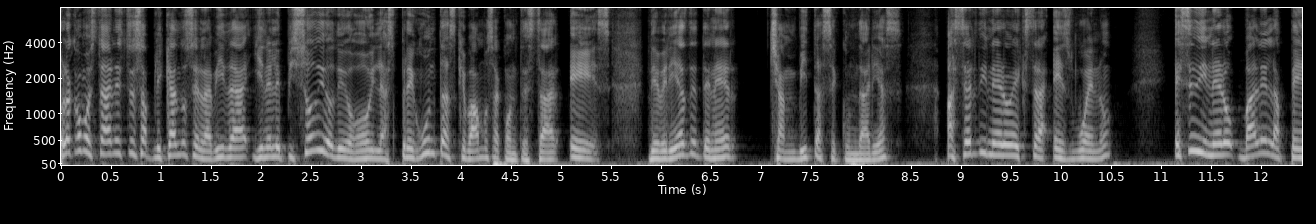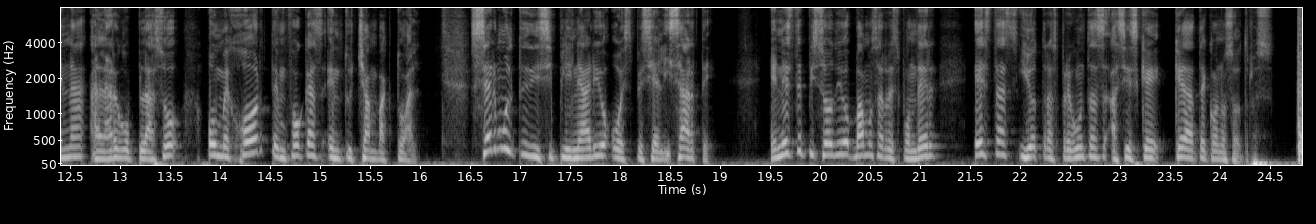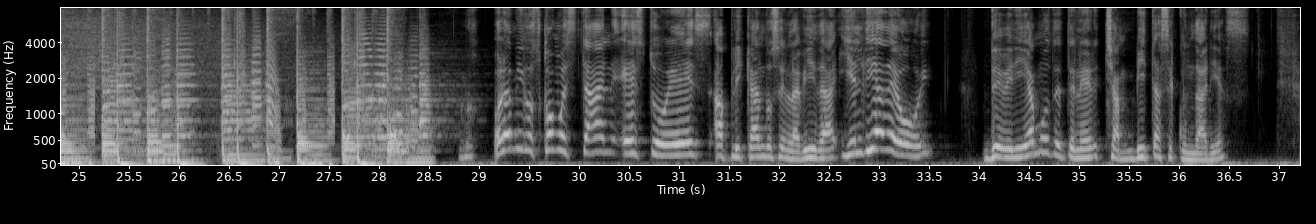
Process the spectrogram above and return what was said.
Hola, ¿cómo están? Esto es Aplicándose en la Vida y en el episodio de hoy las preguntas que vamos a contestar es, ¿deberías de tener chambitas secundarias? ¿Hacer dinero extra es bueno? ¿Ese dinero vale la pena a largo plazo o mejor te enfocas en tu chamba actual? ¿Ser multidisciplinario o especializarte? En este episodio vamos a responder estas y otras preguntas, así es que quédate con nosotros. Hola amigos, ¿cómo están? Esto es Aplicándose en la Vida y el día de hoy deberíamos de tener chambitas secundarias.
